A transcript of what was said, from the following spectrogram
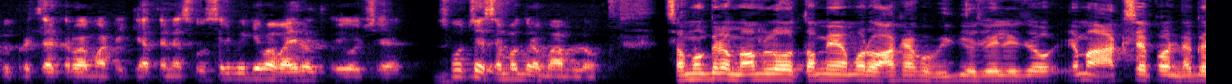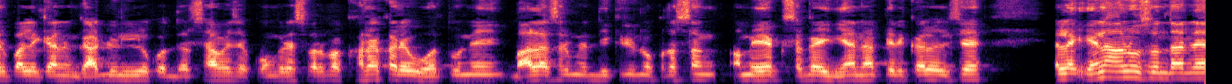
કોઈ પ્રચાર કરવા માટે ગયા હતા સોશિયલ મીડિયામાં વાયરલ થયો છે. શું છે સમગ્ર મામલો? સમગ્ર મામલો તમે અમારો આખે આખો વીડિયો જોઈ લીધો એમાં આક્ષેપ નગરપાલિકાની ગાડીની લોકો દર્શાવે છે. કોંગ્રેસ પર ખરેખર એવું હતું નહીં. બાલાશ્રમની દીકરીનો પ્રસંગ અમે એક સગાઈ જ્ઞાન નક્કી કરેલ છે. એટલે એના અનુસંધાને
